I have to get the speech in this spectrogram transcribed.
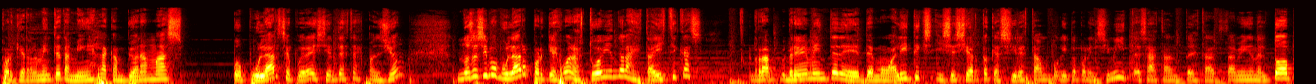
porque realmente también es la campeona más popular, se podría decir, de esta expansión. No sé si popular, porque bueno, estuve viendo las estadísticas brevemente de, de Mobalytics y sí es cierto que Asir está un poquito por encima, o sea, está, también en el top,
